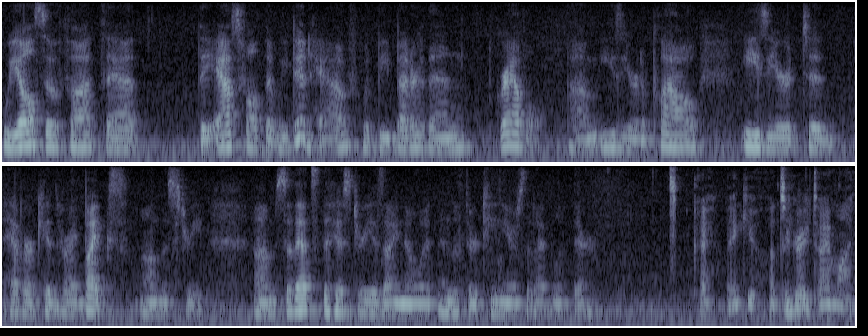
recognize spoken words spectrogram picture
We also thought that the asphalt that we did have would be better than gravel, um, easier to plow, easier to have our kids ride bikes on the street. Um, so that's the history as I know it in the 13 years that I've lived there. Okay, thank you. That's a great timeline.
